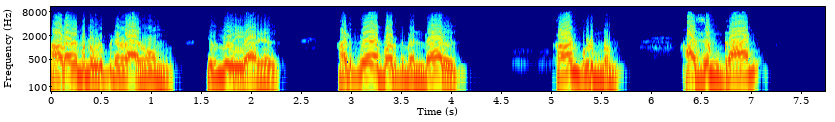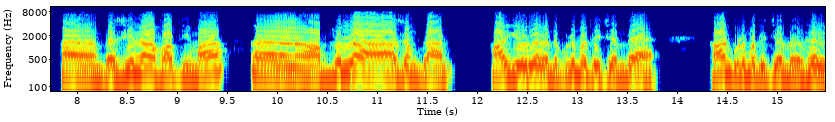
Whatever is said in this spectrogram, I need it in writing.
நாடாளுமன்ற உறுப்பினராகவும் இருந்து வருகிறார்கள். அடுத்ததாக பார்த்தோம் என்றால் கான் குடும்பம். ஆசம் கான் தசீனா ஃபாத்திமா அப்துல்லா ஆசம் கான் ஆகியோர்கள் அந்த குடும்பத்தைச் சேர்ந்த கான் குடும்பத்தைச் சேர்ந்தவர்கள்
